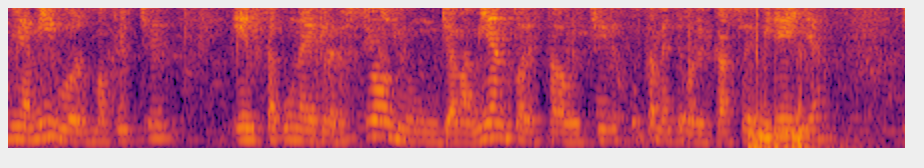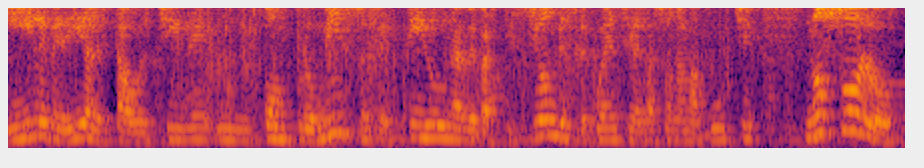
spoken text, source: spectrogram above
muy amigo de los mapuches. Él sacó una declaración y un llamamiento al Estado de Chile justamente por el caso de Mireya y le pedía al Estado de Chile un compromiso efectivo, una repartición de frecuencia en la zona mapuche, no solo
